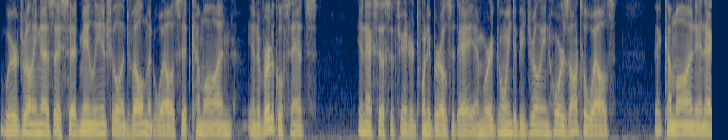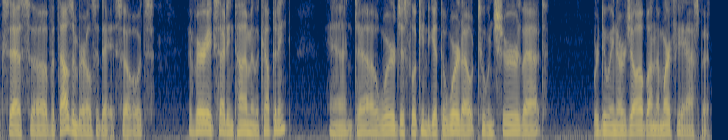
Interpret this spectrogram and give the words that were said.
we're drilling, as I said, mainly infill and development wells that come on in a vertical sense in excess of 320 barrels a day. And we're going to be drilling horizontal wells that come on in excess of 1,000 barrels a day. So it's a very exciting time in the company. And uh, we're just looking to get the word out to ensure that we're doing our job on the marketing aspect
